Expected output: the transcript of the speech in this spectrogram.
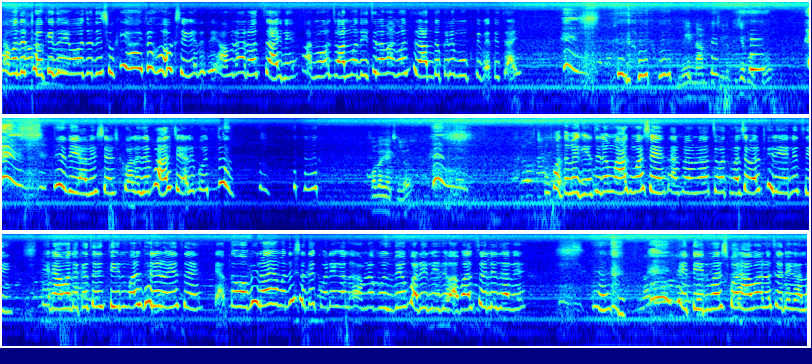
আমাদের ঠকি যে ও যদি সুখী হয় তো হোক সেখানে যে আমরা আর ওর চাইনি আমি ওর জন্ম দিয়েছিলাম আমি ওর শ্রাদ্ধ করে মুক্তি পেতে চাই। রিয়া বিশ্বাস কলেজে ফার্স্ট ইয়ারে পড়তো। কবে গেছিল? প্রথমে গিয়েছিল মাঘ মাসে, তারপর আমরা চৈত মাসে আবার ফিরে এনেছি। এনে আমাদের কাছে তিন মাস ধরে রয়েছে। এত অভিনয় আমাদের সাথে করে গেল, আমরা বুঝতেও পারিনি যে আবার চলে যাবে। এই তিন মাস পর আবারও চলে গেল।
